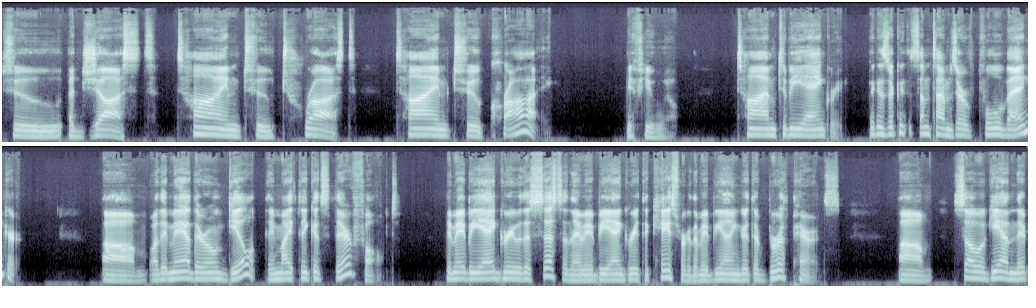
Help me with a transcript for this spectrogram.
to adjust, time to trust, time to cry, if you will time to be angry because they're sometimes they're full of anger, um, or they may have their own guilt. They might think it's their fault. They may be angry with the system. They may be angry at the caseworker. They may be angry at their birth parents. Um, so again, there,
